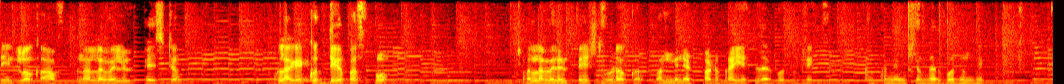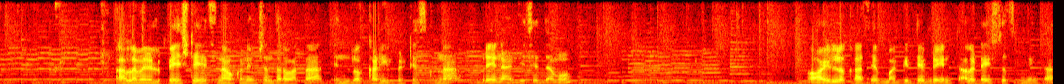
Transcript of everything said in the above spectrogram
దీంట్లో ఒక హాఫ్ స్పూన్ అల్లం వెల్లుల్లి పేస్ట్ అలాగే కొద్దిగా పసుపు అల్లం వెల్లుల్లి పేస్ట్ కూడా ఒక వన్ మినిట్ పాటు ఫ్రై చేస్తే సరిపోతుంది. ఒక నిమిషం సరిపోతుంది. అల్లం వెల్లుల్లి పేస్ట్ వేసిన ఒక నిమిషం తర్వాత ఇందులో కడిగి పెట్టేసుకున్న బ్రెయిన్ యాడ్ చేసేద్దాము. ఆయిల్లో కాసేపు మగ్గితే బ్రెయిన్ చాలా టేస్ట్ వస్తుంది ఇంకా.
